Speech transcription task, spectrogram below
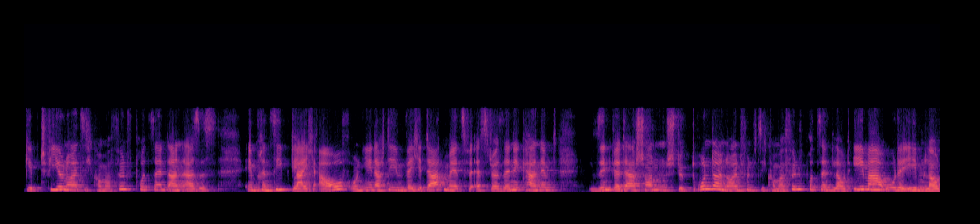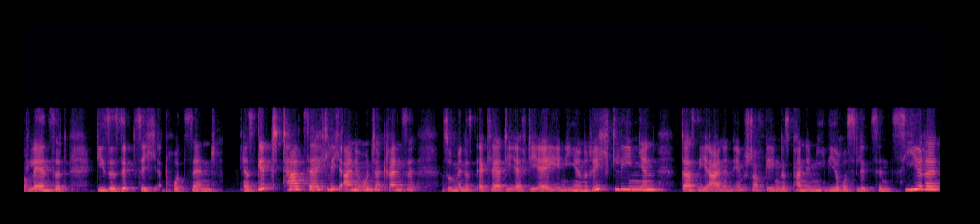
gibt 94,5 Prozent an. Also es ist im Prinzip gleich auf. Und je nachdem, welche Daten man jetzt für AstraZeneca nimmt, sind wir da schon ein Stück drunter, 59,5 Prozent laut EMA oder eben laut Lancet diese 70 Prozent. Es gibt tatsächlich eine Untergrenze, zumindest erklärt die FDA in ihren Richtlinien, dass sie einen Impfstoff gegen das Pandemievirus lizenziere,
